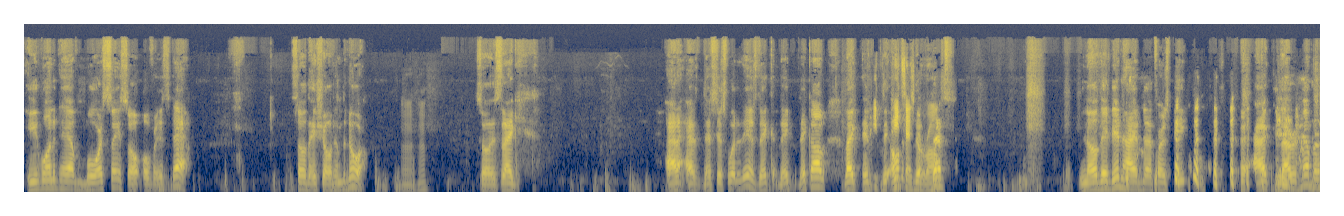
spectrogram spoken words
he wanted to have more say so over his staff. So they showed him the door. hmm So it's like, I, I, that's just what it is. They they they call like it, Pete- the Pete only- says the- you're wrong. No, they didn't hire Doug first, Pete. I, 'cause I remember.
